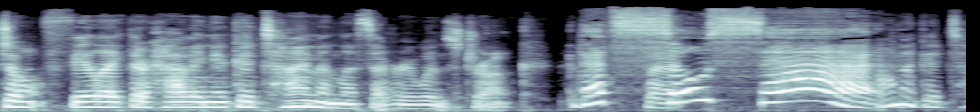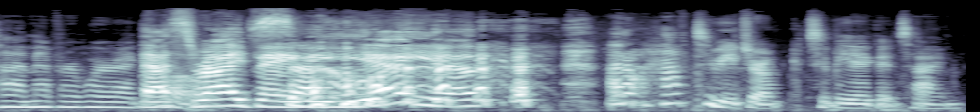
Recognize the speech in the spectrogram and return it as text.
don't feel like they're having a good time unless everyone's drunk. That's so sad. I'm a good time everywhere I go. That's right, baby. So- Yeah, yeah. I don't have to be drunk to be a good time.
